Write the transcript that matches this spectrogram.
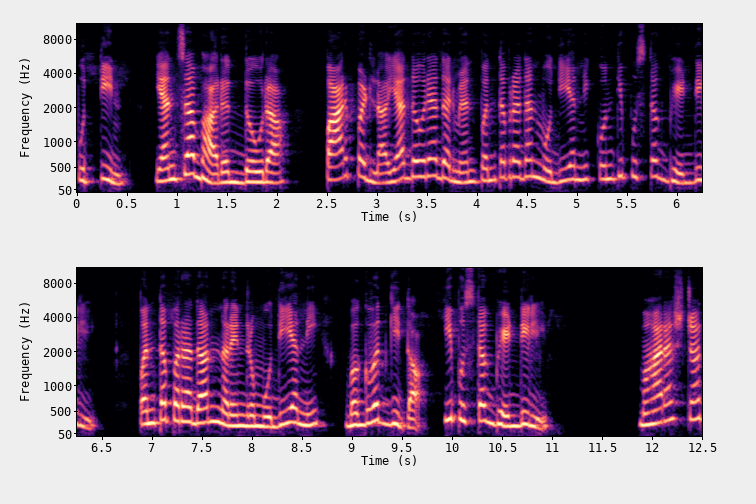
पुतीन यांचा भारत दौरा पार पडला. या दौऱ्यादरम्यान पंतप्रधान मोदी यांनी कोणती पुस्तक भेट दिली? पंतप्रधान नरेंद्र मोदी यांनी भगवद्गीता ही पुस्तक भेट दिली. महाराष्ट्रात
